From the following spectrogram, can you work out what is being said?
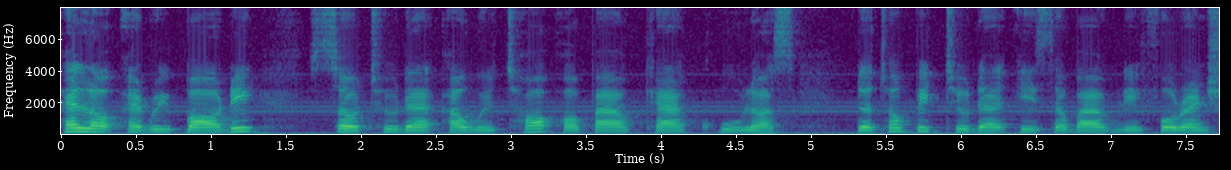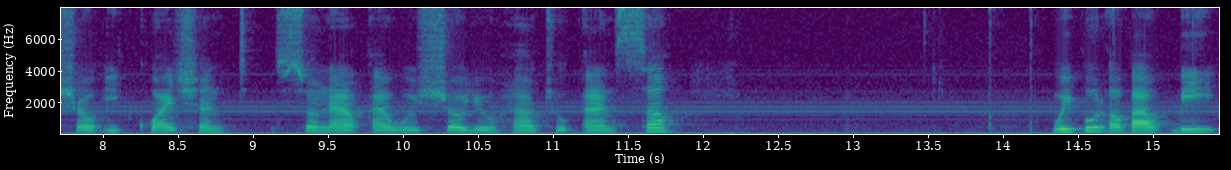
Hello everybody. So today I will talk about calculus. The topic today is about differential equations. So now I will show you how to answer. We put about b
